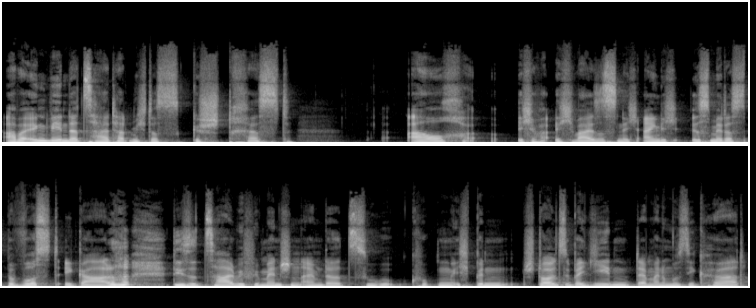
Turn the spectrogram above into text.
Aber irgendwie in der Zeit hat mich das gestresst. Auch ich, ich weiß es nicht. Eigentlich ist mir das bewusst egal, diese Zahl, wie viele Menschen einem dazu gucken. Ich bin stolz über jeden, der meine Musik hört,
